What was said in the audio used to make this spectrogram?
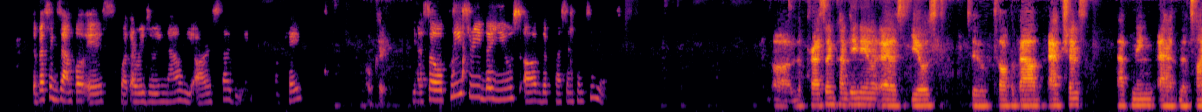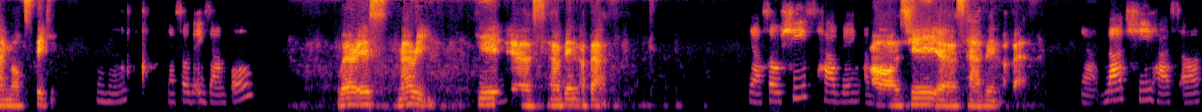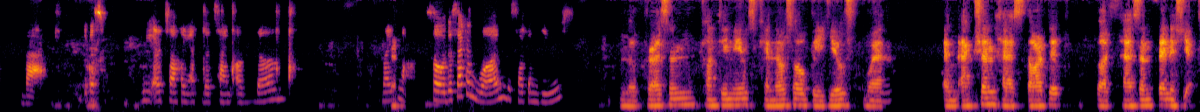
the best example is what are we doing now? We are studying. Okay? okay. Yeah, so please read the use of the present continuous. Uh, the present continuous is used to talk about actions happening at the time of speaking. Mm-hmm. Yeah, so the example. Where is Mary? He is having a bath. Yeah, so she's having a bath. Oh, she is having a bath. yeah, not she has a bath. Because we are talking at the time of the right now. So the second one, the second use. The present continuous can also be used when an action has started but hasn't finished yet.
